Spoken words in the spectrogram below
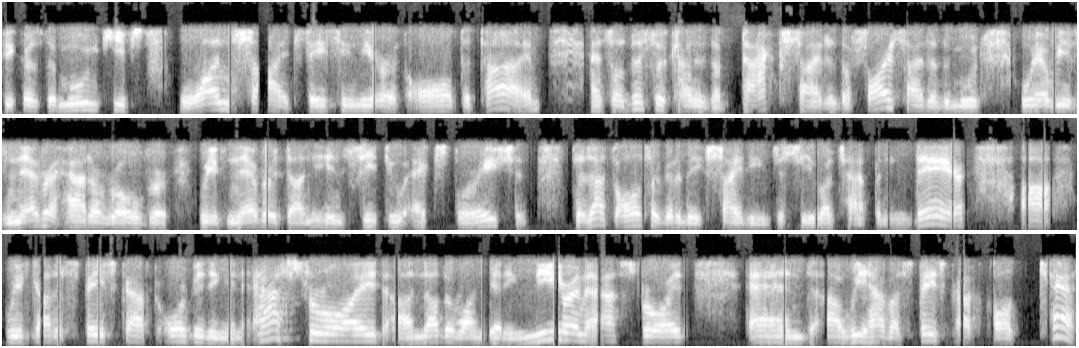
because the moon keeps one side facing the Earth all the time. And so this is kind of the back side of the far side of the moon where we've never had a rover. We've never done in situ exploration. So that's also going to be exciting to see what's happening there. Uh, we've got a spacecraft orbiting an asteroid, another one getting near an asteroid, and uh, we have a spacecraft called TESS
